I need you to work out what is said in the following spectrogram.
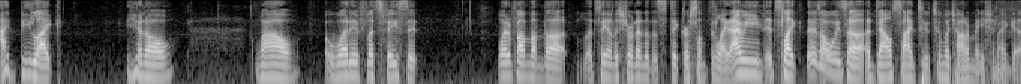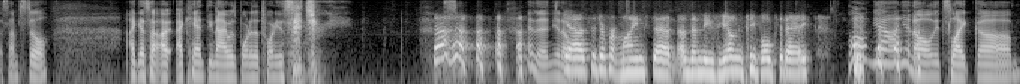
I'd be like, you know, wow, what if, let's face it, what if I'm on the, let's say, on the short end of the stick or something like that? I mean, it's like there's always a, a downside to too much automation, I guess. I'm still, I guess I, I can't deny I was born in the 20th century. and then, you know, yeah, it's a different mindset than these young people today. Well, yeah, you know, it's like, um,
